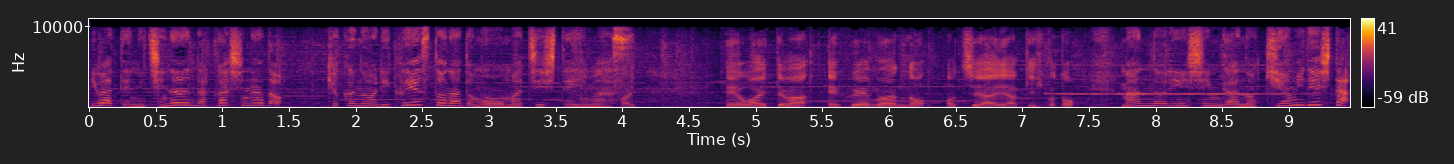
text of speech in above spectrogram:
岩手にちなんだ歌詞など曲のリクエストなどもお待ちしています、はい。えーお相手は FM1 の落合明彦とマンドリンシンガーの清美でした。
